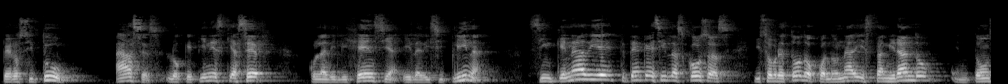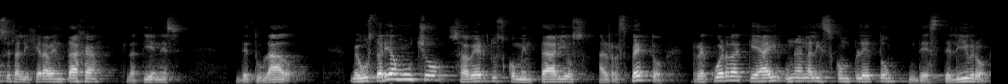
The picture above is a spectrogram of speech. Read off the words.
pero si tú haces lo que tienes que hacer, con la diligencia y la disciplina, sin que nadie te tenga que decir las cosas y sobre todo cuando nadie está mirando, entonces la ligera ventaja la tienes de tu lado. Me gustaría mucho saber tus comentarios al respecto. Recuerda que hay un análisis completo de este libro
